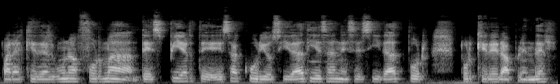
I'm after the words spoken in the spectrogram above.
para que de alguna forma despierte esa curiosidad y esa necesidad por, por querer aprender.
